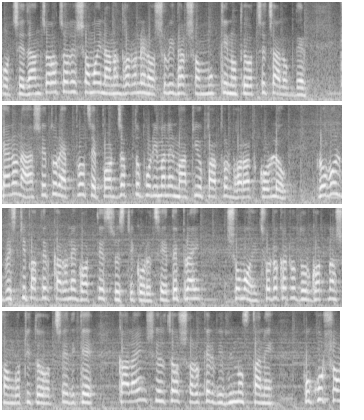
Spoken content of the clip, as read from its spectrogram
করছে। যান চলাচলের সময় নানা ধরনের অসুবিধার সম্মুখীন হতে হচ্ছে চালকদের। কেননা সেতুর অ্যাপ্রোচে পর্যাপ্ত পরিমাণের মাটি ও পাথর ভরাট করলেও প্রবল বৃষ্টিপাতের কারণে গর্তের সৃষ্টি করেছে। এতে প্রায় সময় ছোটখাটো দুর্ঘটনা সংঘটিত হচ্ছে। এদিকে কালাইন শিলচর সড়কের বিভিন্ন স্থানে পুকুর সম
